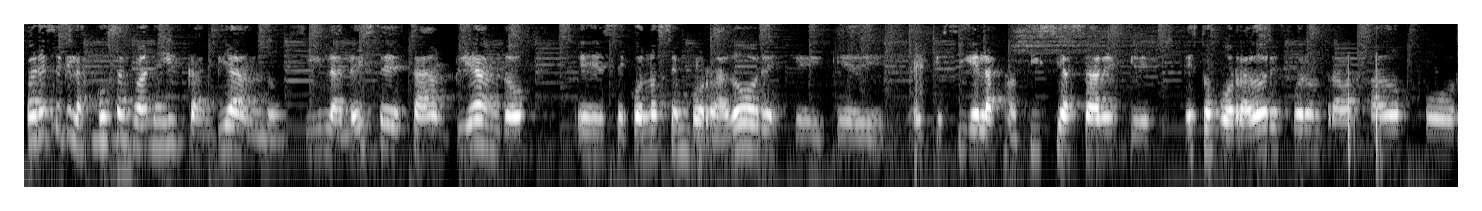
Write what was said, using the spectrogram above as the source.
Parece que las cosas van a ir cambiando. ¿sí? La ley se está ampliando eh, se conocen borradores, que, el que sigue las noticias sabe que estos borradores fueron trabajados por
